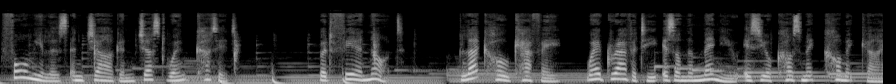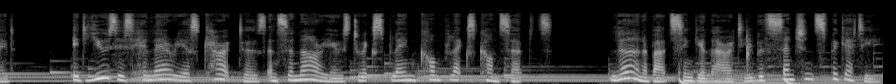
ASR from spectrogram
Formulas and jargon just won't cut it. But fear not. Black Hole Cafe, where gravity is on the menu, is your cosmic comic guide. It uses hilarious characters and scenarios to explain complex concepts. Learn about singularity with sentient spaghetti.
